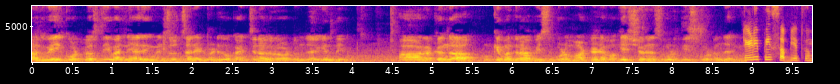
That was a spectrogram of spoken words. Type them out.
మనకు వెయ్యి కోట్లు వస్తే ఇవన్నీ అధిగమించవచ్చు అనేటువంటిది ఒక అంచనాకు రావడం జరిగింది. ఆ రకంగా ముఖ్యమంత్రి ఆఫీస్ కూడా మాట్లాడాం ఒక ఎష్యూరెన్స్ కూడా తీసుకోవడం జరిగింది. టీడీపీ సభ్యత్వం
